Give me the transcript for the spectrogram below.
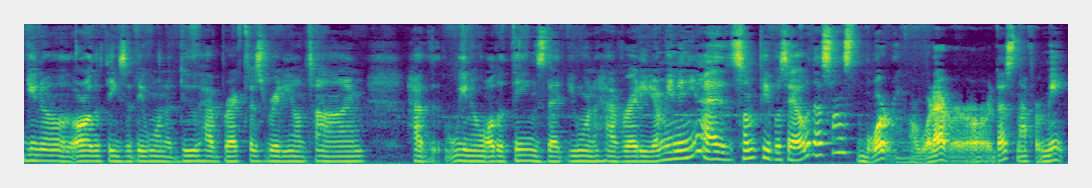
you know, all the things that they want to do, have breakfast ready on time, have, you know, all the things that you want to have ready. I mean, and yeah, some people say, oh, that sounds boring or whatever, or that's not for me.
